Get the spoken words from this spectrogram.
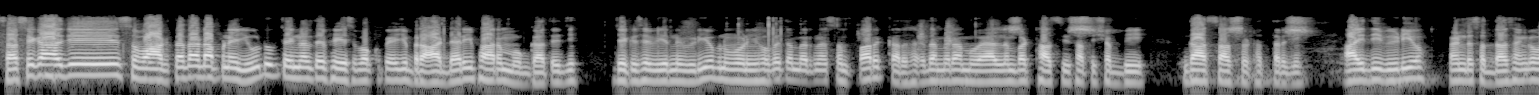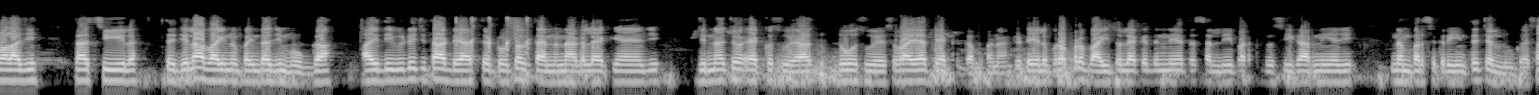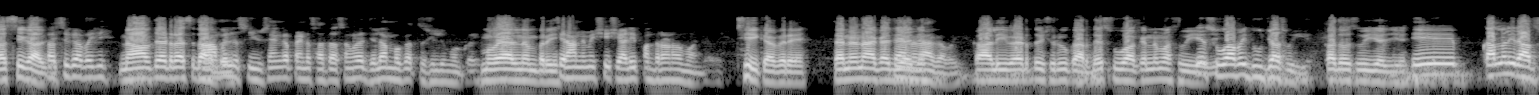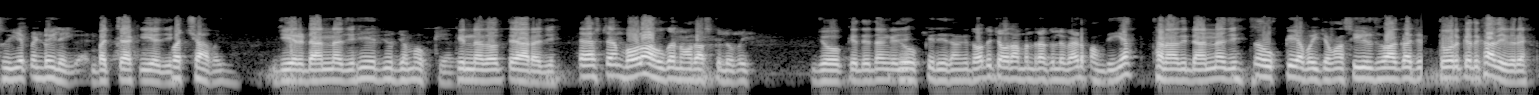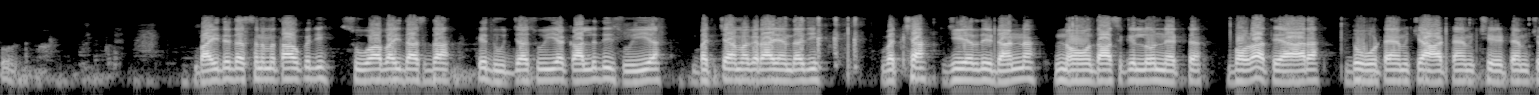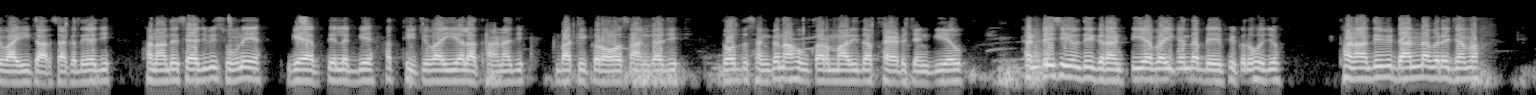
ਸਤਿ ਸ਼੍ਰੀ ਅਕਾਲ ਜੀ, ਸਵਾਗਤ ਹੈ ਤੁਹਾਡਾ ਆਪਣੇ YouTube ਚੈਨਲ ਤੇ Facebook page Broad dairy farm Moga ਤੇ ਜੀ। ਜੇ ਕਿਸੇ ਵੀਰ ਨੇ ਵੀਡੀਓ ਬਣਵਾਉਣੀ ਹੋਵੇ ਤਾਂ ਮੇਰੇ ਨਾਲ ਸੰਪਰਕ ਕਰ ਸਕਦਾ, ਮੇਰਾ ਮੋਬਾਈਲ ਨੰਬਰ 8876 10778 ਜੀ। ਅੱਜ ਦੀ ਵੀਡੀਓ ਪਿੰਡ ਸੱਦਾ ਸਿੰਘ ਵਾਲਾ ਜੀ, ਤਹਿਸੀਲ ਤੇ ਜ਼ਿਲ੍ਹਾ ਬਾਈ ਨੂੰ ਪੈਂਦਾ ਜੀ ਮੋਗਾ। ਅੱਜ ਦੀ ਵੀਡੀਓ 'ਚ ਤੁਹਾਡੇ ਵਾਸਤੇ ਟੋਟਲ ਤਿੰਨ ਨਗ ਲੈ ਕੇ ਆਏ ਆ ਜੀ। ਜਿਨ੍ਹਾਂ ਚੋਂ ਇੱਕ ਸੂਆ ਦੋ ਸੂਏ ਸਵਾਇਆ ਤੇ ਇੱਕ ਗੱਪਣਾ। ਡਿਟੇਲ ਪ੍ਰੋਪਰ ਬਾਈ ਤੋਂ ਲੈ ਕੇ ਦਿੰਨੇ ਆ ਤਸੱਲੀ ਪਰਖ ਤੁਸੀਂ ਕਰਨੀ ਹੈ ਜੀ। ਨੰਬਰ ਸਕਰੀਨ ਤੇ ਚੱਲੂਗਾ। ਸਤਿ ਸ਼੍ਰੀ ਅਕਾਲ ਸਤਿ ਜੀ ਸ਼੍ਰੀ ਅਕਾਲ ਬਾਈ ਜੀ। ਨਾਮ ਤੇ ਐਡਰੈਸ ਨਾਮ ਦੱਸ ਬਈ ਦਿਓ। ਨਸੀਬ ਸਿੰਘ ਆ ਪਿੰਡ ਸਾਦਾ ਸਿੰਘ ਜ਼ਿਲ੍ਹਾ ਮੋਗਾ ਤਹਿਸੀਲ ਮੋਗਾ ਜੀ। ਮੋਬਾਈਲ ਨੰਬਰ ਹੀ 944615 ਠੀਕ ਹੈ ਵੀਰੇ। ਤਿੰਨ ਨਾਗਾ ਜੀ ਤਿੰਨ ਨਾਗ ਆ ਬਾਈ। ਕਾਲੀ ਵੈੜ ਤੋਂ ਸ਼ੁਰੂ ਕਰਦੇ ਸੂਆ ਕਿੰਨਵਾਂ ਸੂਈ ਹੈ ਇਹ ਜੀ? ਸੂਆ ਬਾਈ ਦੂਜਾ ਸੂਈ ਹੈ। ਕਦੋਂ ਸੂਈ ਹੈ ਜੀ ਇਹ? ਇਹ ਕੱਲ ਵਾਲੀ ਰਾਤ ਸੂਈ ਹੈ ਪਿੰਡੋਂ ਹੀ ਲਈ ਬੈਠ ਬੱਚਾ ਕੀ ਹੈ ਜੀ? ਬੱਚਾ ਬਾਈ। ਜੀਰ ਡਨ ਹੈ ਜੀ। ਜੇਰ ਜੂਰ ਜਮਾ ਓਕੇ ਆ ਕਿੰਨਾ ਦੁੱਧ ਤਿਆਰ ਹੈ ਜੀ? ਇਸ ਟਾਈਮ ਬੋਲਾ ਹੋਊਗਾ 9-10 ਕਿਲੋ ਬਾਈ। ਜੋ ਕੇ ਦੇ ਦਾਂਗੇ ਜੋ। ਜੀ ਓਕੇ ਦੇ ਦਾਂਗੇ। ਦੁੱਧ 14-15 ਕਿਲੋ ਵੈੜ ਪਾਉਂਦੀ ਆ। ਥਣਾ ਦੀ ਡਨ ਹੈ ਜੀ। ਤਾਂ ਓਕੇ ਆ ਬਾਈ ਜਮਾ ਸੀਲ ਸਵਾਗਾ ਜ- ਤੋੜ ਕੇ ਦਿਖਾ ਦੇ ਵੀਰੇ। ਬਾਈ ਦੇ ਦੱਸਣ ਮੁਤਾਬਕ ਜੀ ਸੂਆ ਬਾਈ ਦੱਸਦਾ ਕਿ ਦੂਜਾ ਸੂਈ ਆ ਕੱਲ ਦੀ ਸੂਈ ਆ। ਬੱਚਾ ਮਗਰ ਆ ਜਾਂਦਾ ਜੀ। ਬੱਚਾ ਜੇਰ ਦੀ ਡਨ 9-10 ਕਿਲੋ ਨੈਟ ਬੌੜਾ ਤਿਆਰ ਆ। ਦੋ ਟਾਈਮ ਚਾਰ ਟਾਈਮ 6 ਟਾਈਮ ਚਵਾਈ ਕਰ ਸਕਦੇ ਆ ਜੀ। ਥਣਾ ਦੇ ਸਾਈਜ਼ ਵੀ ਸੋਹਣੇ ਆ ਗੈਪ ਤੇ ਲੱਗੇ ਆ, ਹੱਥੀ ਚਵਾਈ ਵਾਲਾ ਥਾਣਾ ਜੀ ਬਾਕੀ ਕ੍ਰੋਸ ਅੰਗ ਆ ਜੀ ਦੁੱਧ ਸੰਘਣਾ ਹੋਊ ਕਰਮ ਵਾਲੀ ਦਾ ਫੈਟ ਚੰਗੀ ਆਊ। ਠੰਡੀ ਸੀਲ ਦੀ ਗਾਰੰਟੀ ਆ ਬਾਈ ਕਹਿੰਦਾ ਬੇਫਿਕਰ ਹੋ ਜਾਓ। ਥਣਾ ਦੀ ਵੀ ਡਨ ਆ ਵੀਰੇ ਜਮਾ।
